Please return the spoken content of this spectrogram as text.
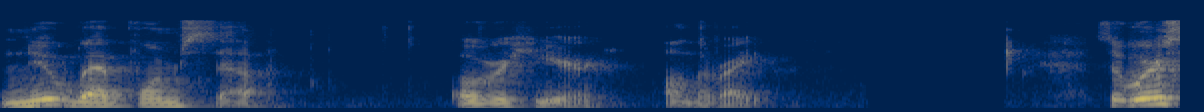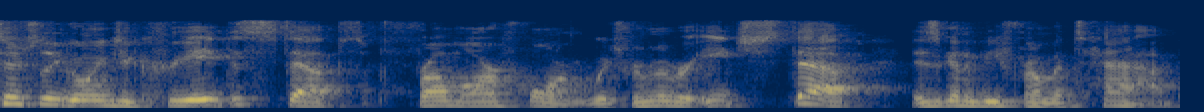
new web form step over here on the right. So we're essentially going to create the steps from our form, which remember each step is going to be from a tab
